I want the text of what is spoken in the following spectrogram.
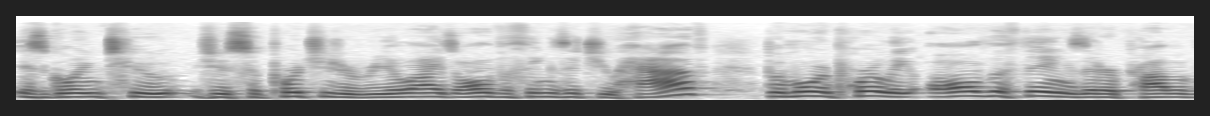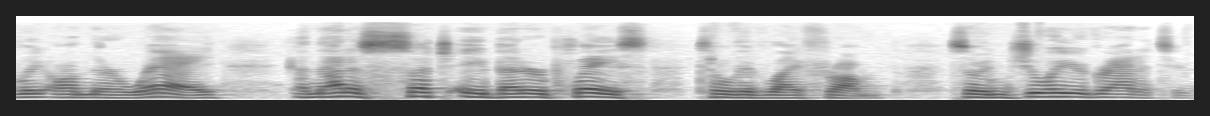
is going to, to support you to realize all the things that you have, but more importantly, all the things that are probably on their way. And that is such a better place to live life from. So enjoy your gratitude.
